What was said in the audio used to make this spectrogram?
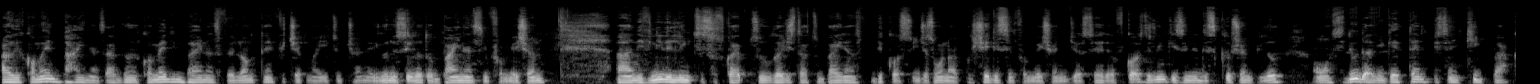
I recommend Binance. I've been recommending Binance for a long time. If you check my YouTube channel, you're going to see a lot of Binance information. And if you need a link to subscribe to register to Binance because you just want to appreciate this information, you just said, of course, the link is in the description below. And once you do that, you get 10% kickback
